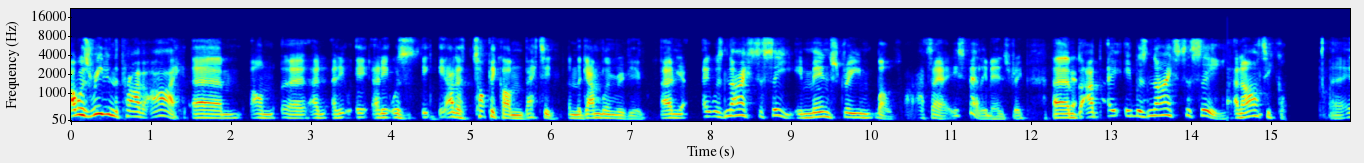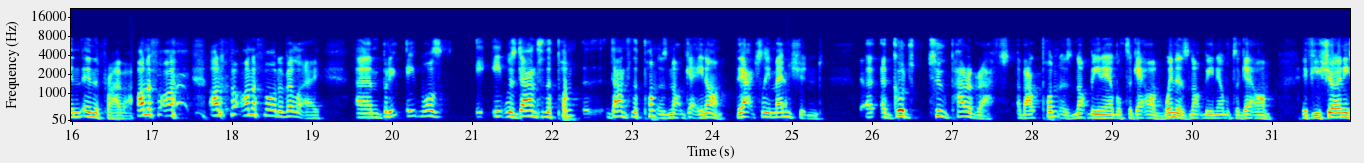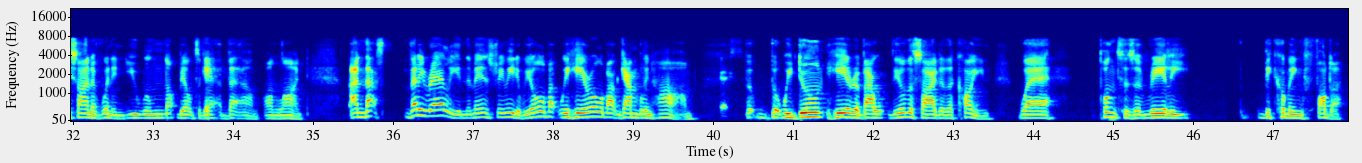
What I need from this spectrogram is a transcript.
I was reading the Private Eye um, on, uh, and and it, it, and it was it, it, had a topic on betting and the gambling review, and yeah. it was nice to see in mainstream. Well, I'd say it's fairly mainstream, um, yeah. but I, it was nice to see an article uh, in in the Private on on on affordability, um, but it, it was it, it, was down to the punt, down to the punters not getting on. They actually mentioned. A, a, good two paragraphs about punters not being able to get on, winners not being able to get on. If you show any sign of winning, you will not be able to get a bet on online, and that's very rarely in the mainstream media. We all about we hear all about gambling harm, yes. but but we don't hear about the other side of the coin where punters are really becoming fodder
